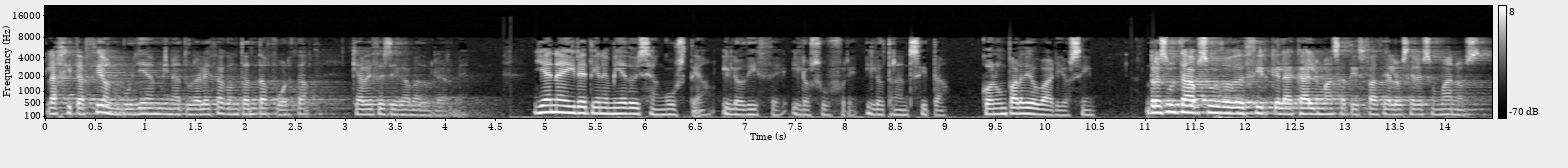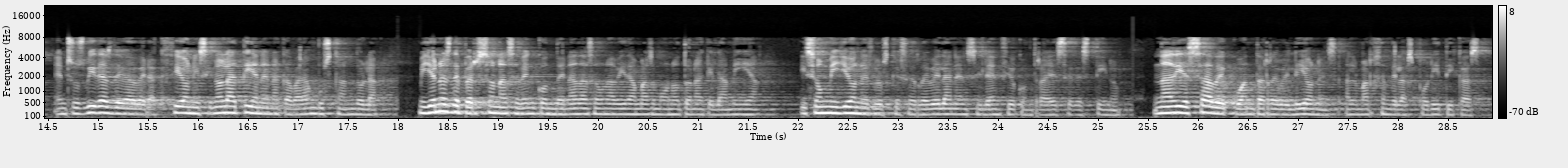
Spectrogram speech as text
La agitación bullía en mi naturaleza con tanta fuerza que a veces llegaba a dolerme. Yeneire tiene miedo y se angustia, y lo dice, y lo sufre, y lo transita. Con un par de ovarios, sí. Resulta absurdo decir que la calma satisface a los seres humanos. En sus vidas debe haber acción y si no la tienen acabarán buscándola. Millones de personas se ven condenadas a una vida más monótona que la mía, y son millones los que se rebelan en silencio contra ese destino. Nadie sabe cuántas rebeliones, al margen de las políticas,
